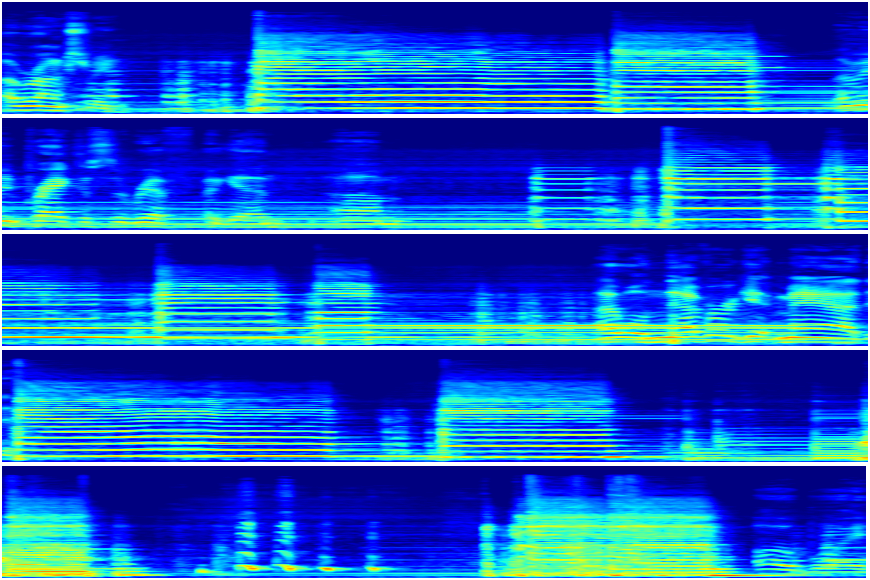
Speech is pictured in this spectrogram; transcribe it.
A wrong string. Let me practice the riff again. Um, I will never get mad. oh boy.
